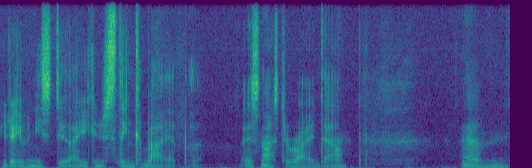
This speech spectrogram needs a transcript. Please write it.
You don't even need to do that, you can just think about it, but it's nice to write it down. Um,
